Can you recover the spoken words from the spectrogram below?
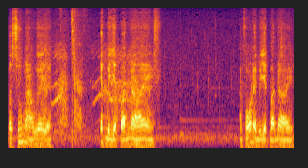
Nó xuống nào, ghê vậy. Chắc bị dịch bệnh rồi. Thành phố này bị dịch bệnh rồi.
